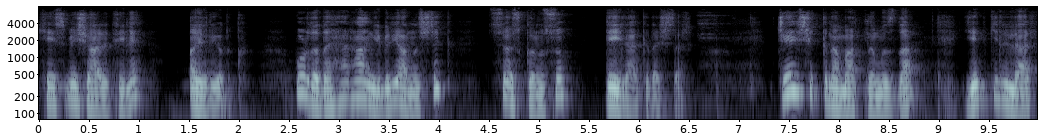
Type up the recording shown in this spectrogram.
kesme işaretiyle ayırıyorduk. Burada da herhangi bir yanlışlık söz konusu değil arkadaşlar. C şıkkına baktığımızda yetkililer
